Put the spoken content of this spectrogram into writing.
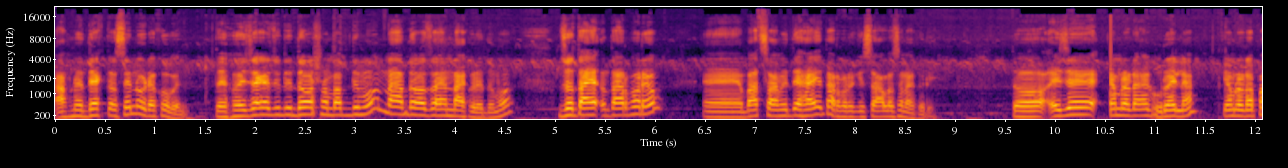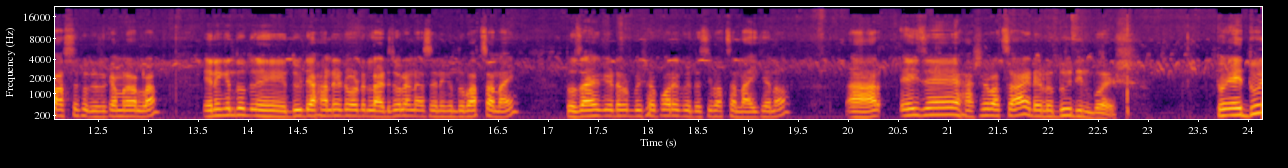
আপনি দেখতেছেন, ওইটা করবেন। তো ওই জায়গায় যদি দেওয়া সম্ভব দিব, না দেওয়া যায় না করে দেবো। তারপরেও বাচ্চা আমি দেখাই, তারপরে কিছু আলোচনা করি। তো এই যে ক্যামেরাটা ঘুরাইলাম, ক্যামেরাটা পাঁচশো ক্যামেরা আনলাম, এনে কিন্তু দুইটা হান্ড্রেড ওয়াটের লাইট জ্বলে আছে এনে কিন্তু বাচ্চা নাই। তো যাই হোক, এটার বিষয় পরে কইতেছি, বাচ্চা নাই কেন? আর এই যে হাঁসের বাচ্চা, এটা হলো দুই দিন বয়স। তো এই দুই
